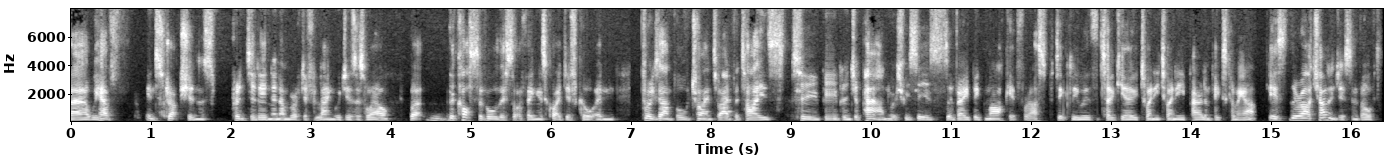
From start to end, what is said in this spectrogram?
Uh, we have instructions printed in a number of different languages as well. But the cost of all this sort of thing is quite difficult. And for example, trying to advertise to people in Japan, which we see as a very big market for us, particularly with Tokyo 2020 Paralympics coming up, is there are challenges involved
